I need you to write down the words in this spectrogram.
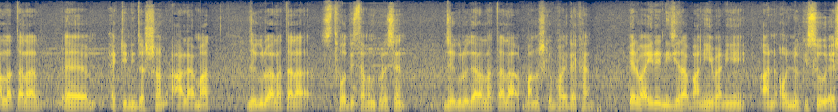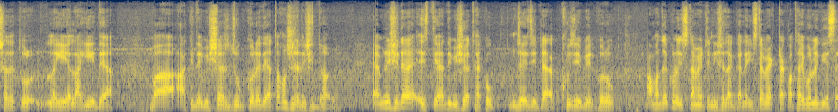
আল্লাহ তালার একটি নিদর্শন, আলামাত, যেগুলো আল্লাহ তালা প্রতিস্থাপন করেছেন, যেগুলো দ্বারা আল্লাহ তালা মানুষকে ভয় দেখান। এর বাইরে নিজেরা বানিয়ে বানিয়ে আন, অন্য কিছু এর সাথে লাগিয়ে লাগিয়ে দেয়া বা আকিদে বিশ্বাস যোগ করে দেয়া, তখন সেটা নিষিদ্ধ হবে। এমনি সেটা ইতিহাদি বিষয় থাকুক, যে যেটা খুঁজে বের করুক, আমাদের কোনো ইসলামে একটি নিষেধাজ্ঞা নেই। ইসলামে একটা কথাই বলে দিয়েছে,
